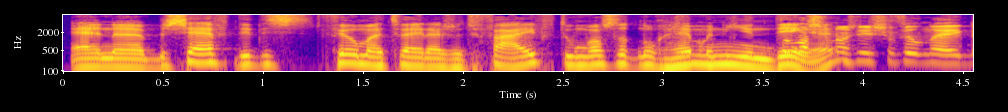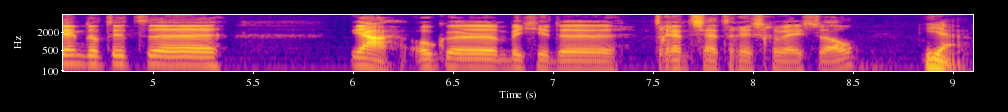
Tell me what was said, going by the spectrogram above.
En eh, besef, dit is film uit 2005. Toen was dat nog helemaal niet een Er ding, was hè? er nog niet zoveel... Nee, ik denk dat dit... eh, ja, ook eh, een beetje de trendsetter is geweest wel. Ja,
